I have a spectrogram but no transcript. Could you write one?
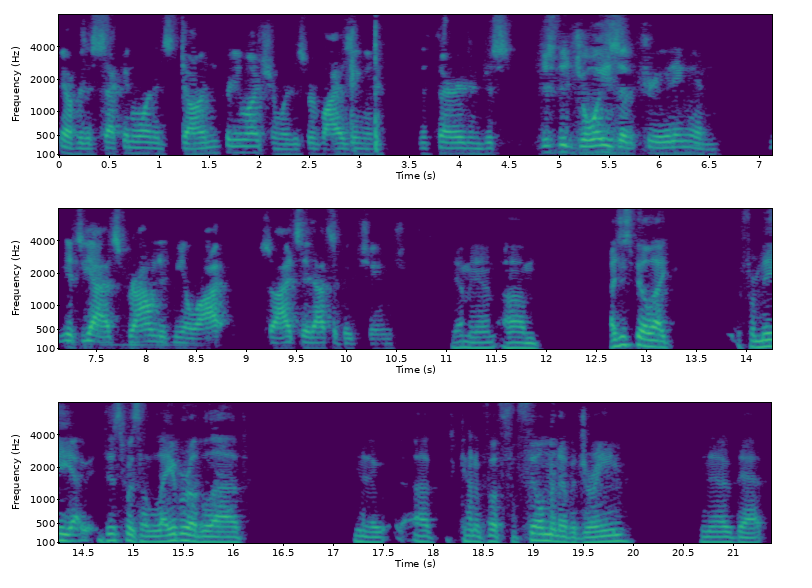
You know, for the second one, it's done pretty much, and we're just revising and the third, and just just the joys of creating and it's yeah, it's grounded me a lot. So I'd say that's a big change. Yeah, man. Um, I just feel like for me, this was a labor of love. You know, uh, kind of a fulfillment of a dream. You know that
